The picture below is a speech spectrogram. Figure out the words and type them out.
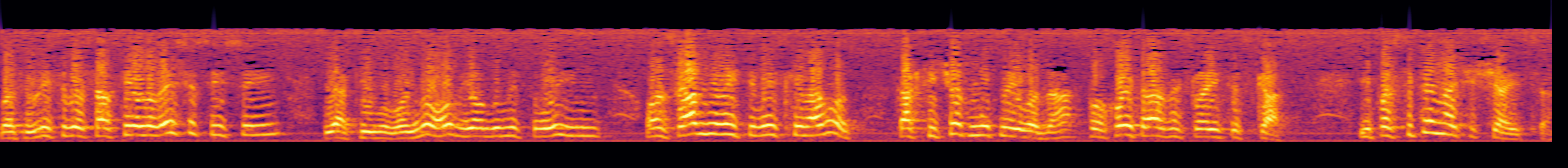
Василисова Сарсела его Яким Иванов, Йогу Митруим. Он сравнивает еврейский народ, как течет мутная вода, проходит разные слои песка. И постепенно очищается.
